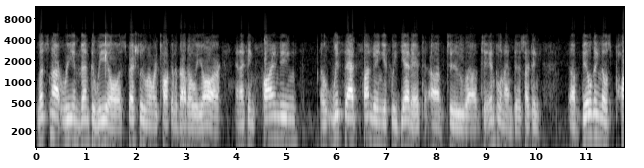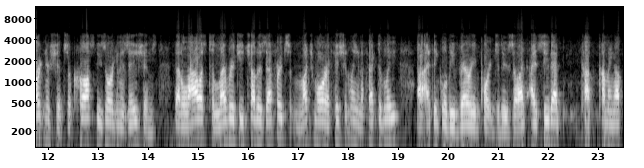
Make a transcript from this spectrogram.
let's not reinvent the wheel, especially when we're talking about OER. And I think finding, uh, with that funding, if we get it, uh, to, uh, to implement this, I think uh, building those partnerships across these organizations that allow us to leverage each other's efforts much more efficiently and effectively uh, I think will be very important to do. So I, I see that coming up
